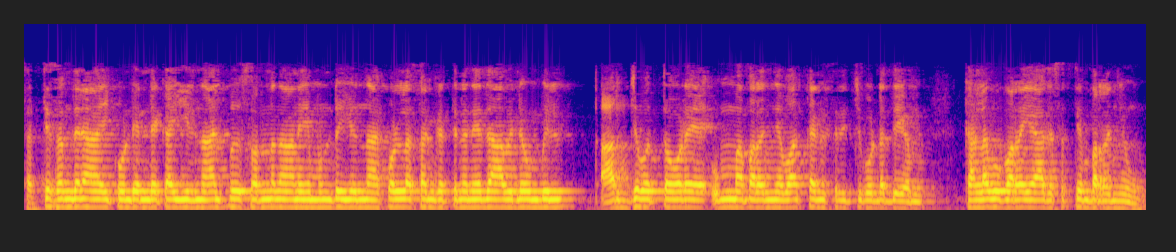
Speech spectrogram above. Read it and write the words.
സത്യസന്ധനായിക്കൊണ്ട് എന്റെ കയ്യിൽ നാൽപ്പത് സ്വർണ നാണയമുണ്ട് എന്ന കൊള്ള സംഘത്തിന്റെ നേതാവിന്റെ മുമ്പിൽ ആർജവത്തോടെ ഉമ്മ പറഞ്ഞ വാക്കനുസരിച്ചുകൊണ്ട് അദ്ദേഹം കളവ് പറയാതെ സത്യം പറഞ്ഞു.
